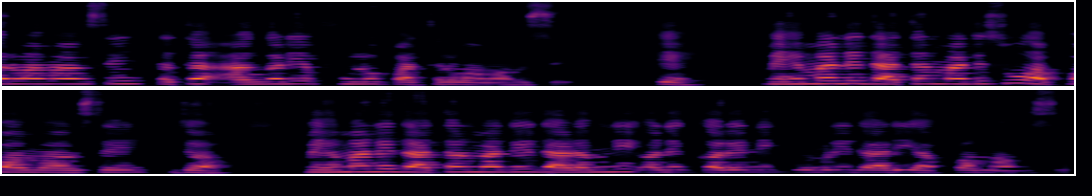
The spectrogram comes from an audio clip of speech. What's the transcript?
કરવામાં આવશે તથા આંગળીએ ફૂલો પાથરવામાં આવશે. બે મહેમાનને દાંતણ માટે શું આપવામાં આવશે? જવાબ, મહેમાનને દાંતણ માટે દાડમની અને કરેની કુમળી ડાળી આપવામાં આવશે.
